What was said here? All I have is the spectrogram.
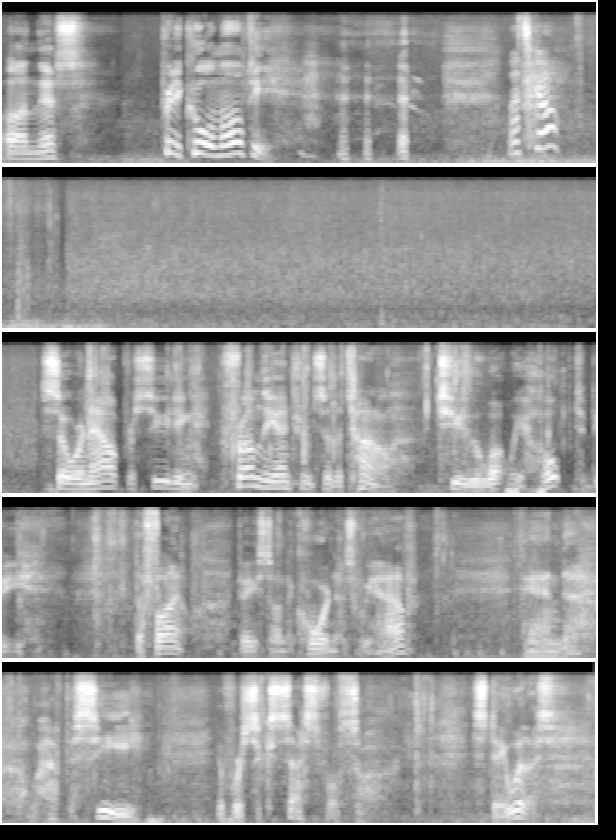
on this pretty cool multi. Let's go. So we're now proceeding from the entrance of the tunnel to what we hope to be the final based on the coordinates we have. And uh, we'll have to see if we're successful. So stay with us.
